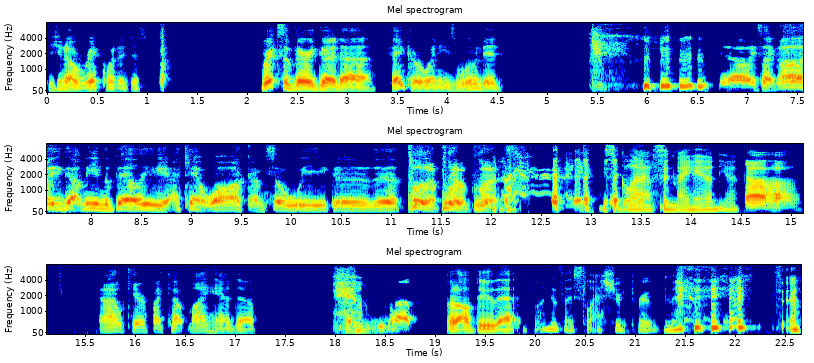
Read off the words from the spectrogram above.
Cuz you know Rick would have just Rick's a very good uh faker when he's wounded. You know, he's like, "Oh, you got me in the belly. I can't walk. I'm so weak." Uh, uh, blah, blah, blah. Piece of glass in my hand. Yeah. Uh-huh. And I don't care if I cut my hand up, yeah. you up, but I'll do that As long as I slash your throat. so. as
